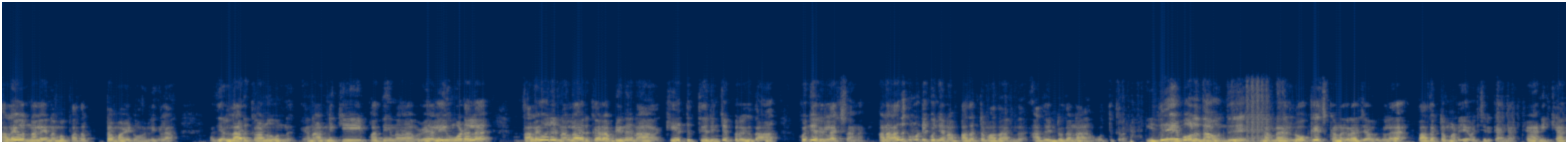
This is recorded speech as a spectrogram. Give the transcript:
தலைவர்னாலே நம்ம பதட்டம் ஆயிடும் இல்லைங்களா? அது எல்லாருக்கான ஒண்ணு. ஏன்னா அன்னைக்கு பாத்தீங்கன்னா வேலையும் உடலை தலைவர் நல்லா இருக்கார் அப்படின்னு நான் கேட்டு தெரிஞ்ச பிறகுதான் கொஞ்சம் ரிலாக்ஸ் ஆனேன். ஆனா அதுக்கு முன்னாடி கொஞ்சம் நான் பதட்டமா தான் இருந்தேன். அதுன்றத நான் ஒத்துக்கிறேன். இதே போலதான் வந்து நம்ம லோகேஷ் கனகராஜ் அவர்களை பதட்டம் அடைய வச்சிருக்காங்க. பேனிக்காக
